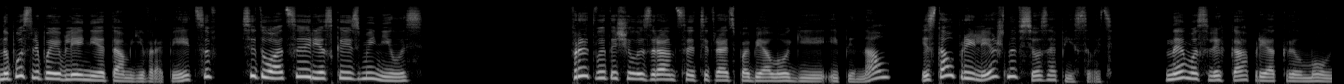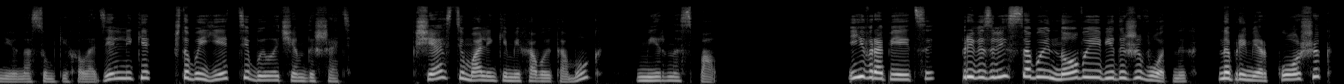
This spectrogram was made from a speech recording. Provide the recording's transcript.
но после появления там европейцев ситуация резко изменилась. Фред вытащил из ранца тетрадь по биологии и пенал и стал прилежно все записывать. Немо слегка приоткрыл молнию на сумке-холодильнике, чтобы Йетти было чем дышать. К счастью, маленький меховой комок мирно спал. Европейцы привезли с собой новые виды животных, например, кошек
